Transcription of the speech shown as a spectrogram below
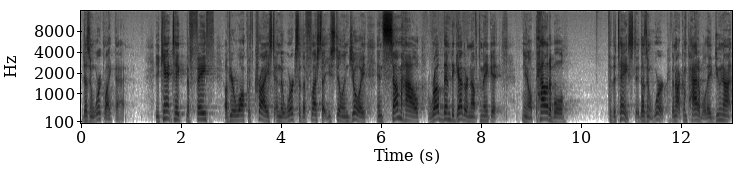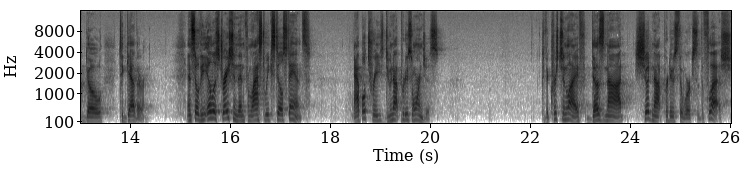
It doesn't work like that. You can't take the faith of your walk with Christ and the works of the flesh that you still enjoy and somehow rub them together enough to make it, you know, palatable to the taste. It doesn't work. They're not compatible. They do not go together. And so the illustration then from last week still stands. Apple trees do not produce oranges. The Christian life does not, should not produce the works of the flesh.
